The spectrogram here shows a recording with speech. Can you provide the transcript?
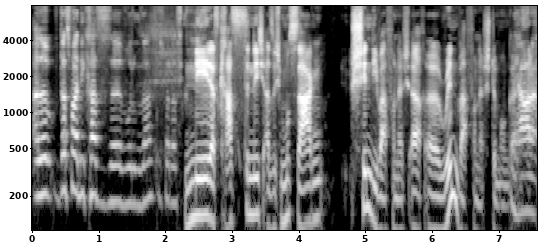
Also, das war die krasseste, wo du gesagt hast, war das. Nee, das krasseste nicht. Also ich muss sagen, Shindy war von der, ach, äh, Rin war von der Stimmung geil. Ja,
